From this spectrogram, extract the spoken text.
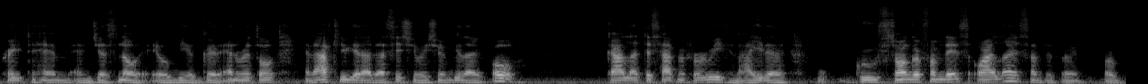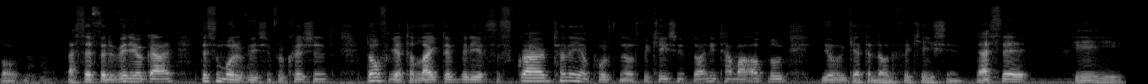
pray to him and just know it. It will be a good end result. And after you get out of that situation, be like, oh, God let this happen for a reason. I either grew stronger from this or I learned something from it or both. That's it for the video, guys. This is Motivation for Christians. Don't forget to like the video, subscribe, turn on your post notifications so anytime I upload, you'll get the notification. That's it. Peace.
